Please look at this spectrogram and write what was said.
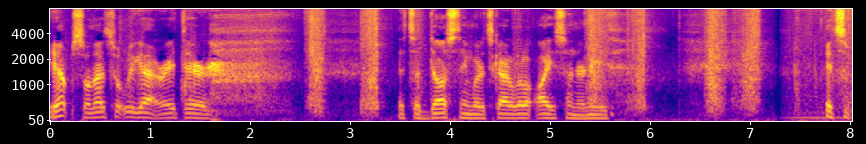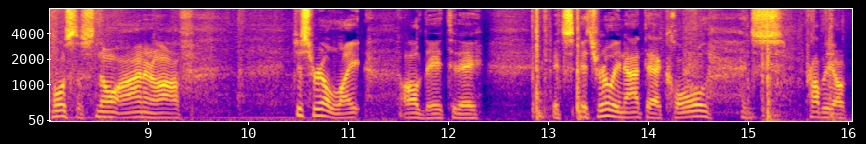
Yep, so that's what we got right there. It's a dusting, but it's got a little ice underneath. It's supposed to snow on and off, just real light all day today. It's it's really not that cold. It's probably about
